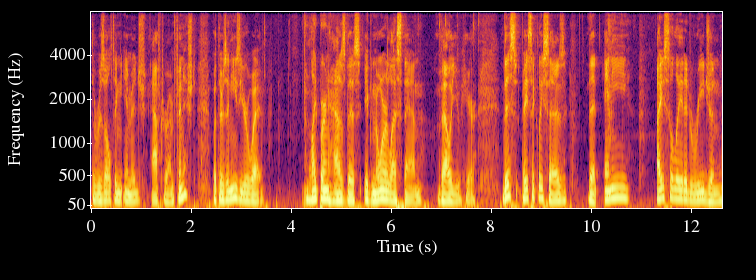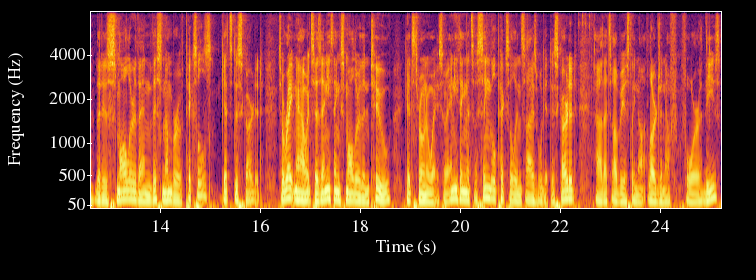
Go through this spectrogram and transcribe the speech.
the resulting image after I'm finished, but there's an easier way. Lightburn has this ignore less than value here. This basically says that any isolated region that is smaller than this number of pixels gets discarded. So right now it says anything smaller than 2 gets thrown away. So anything that's a single pixel in size will get discarded. Uh, that's obviously not large enough for these.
